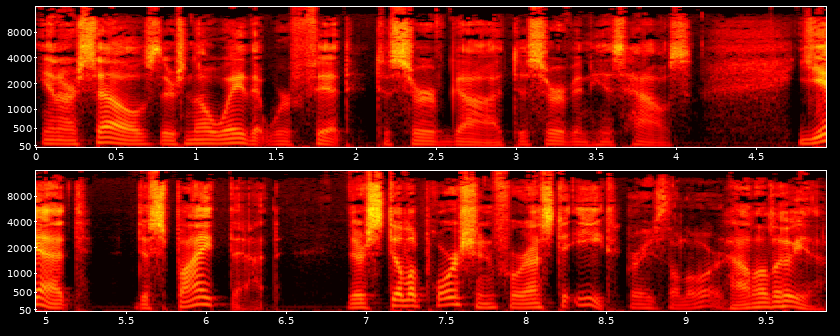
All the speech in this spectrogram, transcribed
in ourselves there's no way that we're fit to serve God, to serve in His house. Yet, despite that, there's still a portion for us to eat. Praise the Lord. Hallelujah.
